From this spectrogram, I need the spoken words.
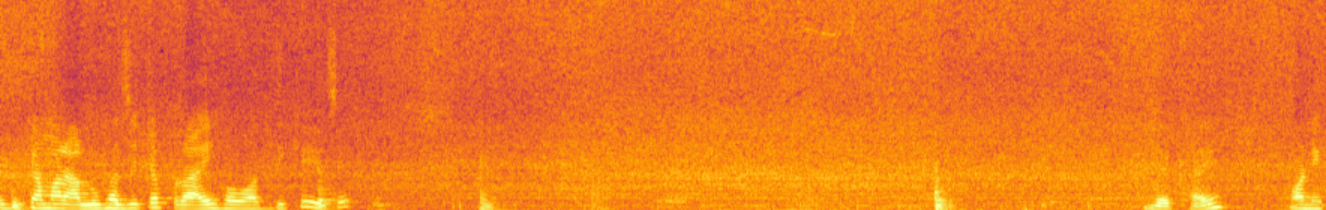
এদিকে আমার আলু ভাজিটা প্রায় হওয়ার দিকে, এই যে। দেখায় অনেক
